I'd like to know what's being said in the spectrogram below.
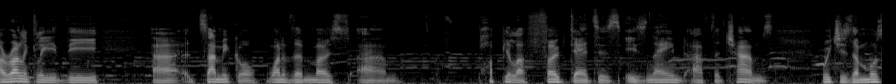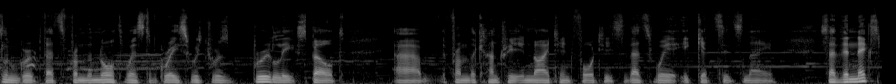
Ironically, the uh, one of the most um, popular folk dances, is named after Chams, which is a Muslim group that's from the northwest of Greece, which was brutally expelled um, from the country in 1940. So that's where it gets its name. So the next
